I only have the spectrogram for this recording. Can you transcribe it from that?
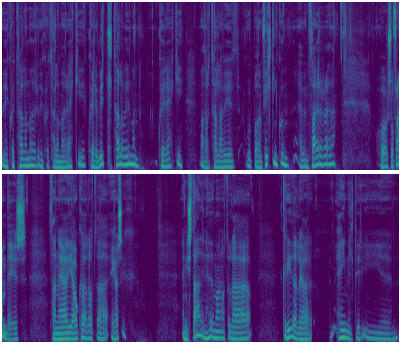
Við hvað tala maður, við hvað tala maður ekki hver vill tala við mann, hver ekki. Maður þarf að tala við útbáðum fylkingum ef um það er að ræða. Og svo framvegis, þannig að ég ákvaða að láta eiga sig. En í staðin hefur maður náttúrulega gríðarlegar heimildir í, um,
